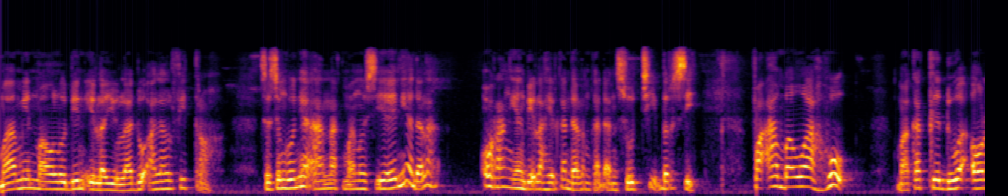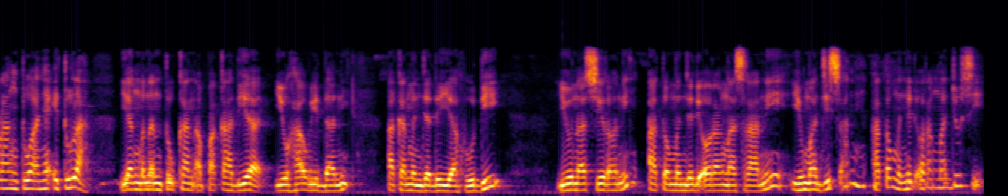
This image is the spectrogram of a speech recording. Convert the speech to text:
Mamin mauludin ila yuladu alal fitrah. Sesungguhnya anak manusia ini adalah orang yang dilahirkan dalam keadaan suci bersih. Fa'abawahu maka kedua orang tuanya itulah yang menentukan apakah dia Yuhawidani akan menjadi Yahudi, Yunasirani atau menjadi orang Nasrani, Yumajisani atau menjadi orang Majusi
